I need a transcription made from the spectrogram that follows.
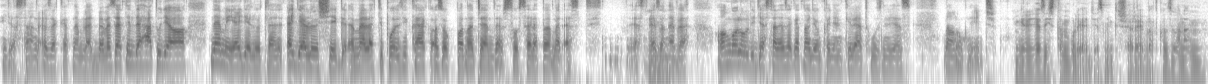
így aztán ezeket nem lehet bevezetni, de hát ugye a nemi egyenlőség melletti politikák, azokban a gender szó szerepel, mert ezt, ezt ez a neve angolul, így aztán ezeket nagyon könnyen ki lehet húzni, hogy ez nálunk nincs. Igen, hogy az isztambuli egyezményt is erre hivatkozva nem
